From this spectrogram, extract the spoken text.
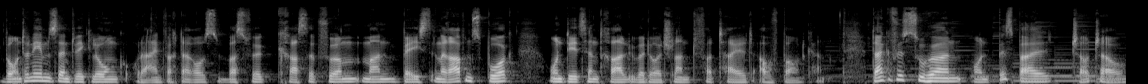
über Unternehmensentwicklung oder einfach daraus, was für krasse Firmen man based in Ravensburg und dezentral über Deutschland verteilt aufbauen kann. Danke fürs Zuhören und bis bald. Ciao, ciao.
